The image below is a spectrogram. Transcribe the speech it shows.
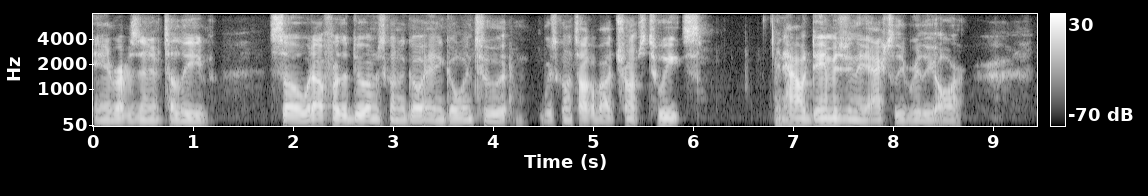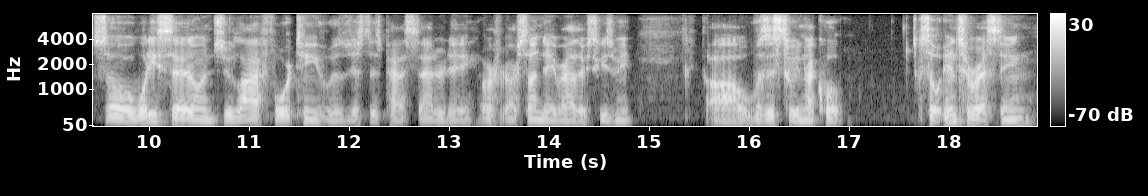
and Representative Tlaib. So, without further ado, I'm just going to go ahead and go into it. We're just going to talk about Trump's tweets and how damaging they actually really are. So, what he said on July 14th was just this past Saturday, or, or Sunday, rather, excuse me, uh, was this tweet, and I quote So interesting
